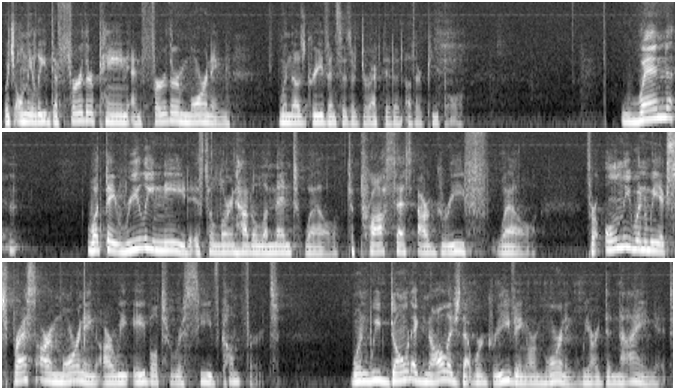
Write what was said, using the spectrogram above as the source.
which only lead to further pain and further mourning when those grievances are directed at other people. When what they really need is to learn how to lament well, to process our grief well for only when we express our mourning are we able to receive comfort. When we don't acknowledge that we're grieving or mourning, we are denying it,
